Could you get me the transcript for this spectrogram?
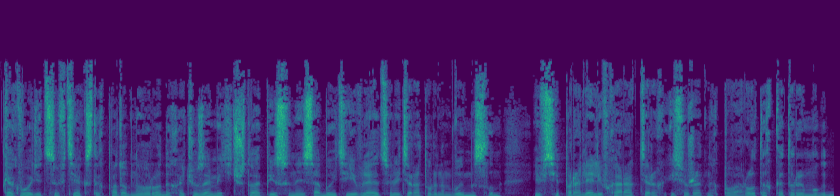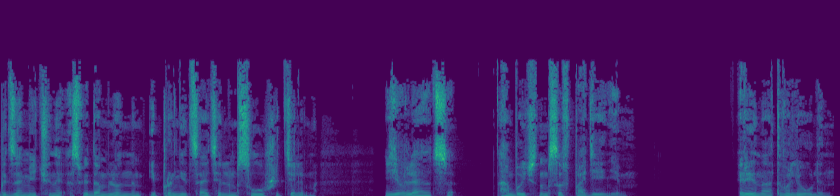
Как водится в текстах подобного рода, хочу заметить, что описанные события являются литературным вымыслом, и все параллели в характерах и сюжетных поворотах, которые могут быть замечены осведомленным и проницательным слушателем – являются обычным совпадением. Ренат Валиулин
